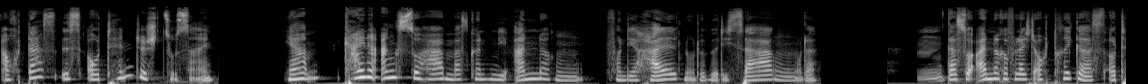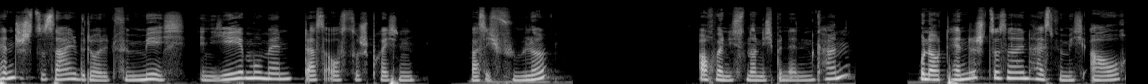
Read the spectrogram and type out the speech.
Auch das ist authentisch zu sein. Ja, keine Angst zu haben, was könnten die anderen von dir halten oder über dich sagen oder hm, dass du andere vielleicht auch triggerst. Authentisch zu sein bedeutet für mich, in jedem Moment das auszusprechen, was ich fühle, auch wenn ich es noch nicht benennen kann. Und authentisch zu sein heißt für mich auch,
